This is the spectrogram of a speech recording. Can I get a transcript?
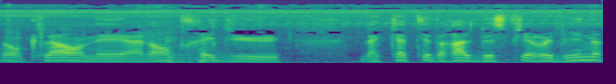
Donc là, on est à l'entrée de la cathédrale de spiruline.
